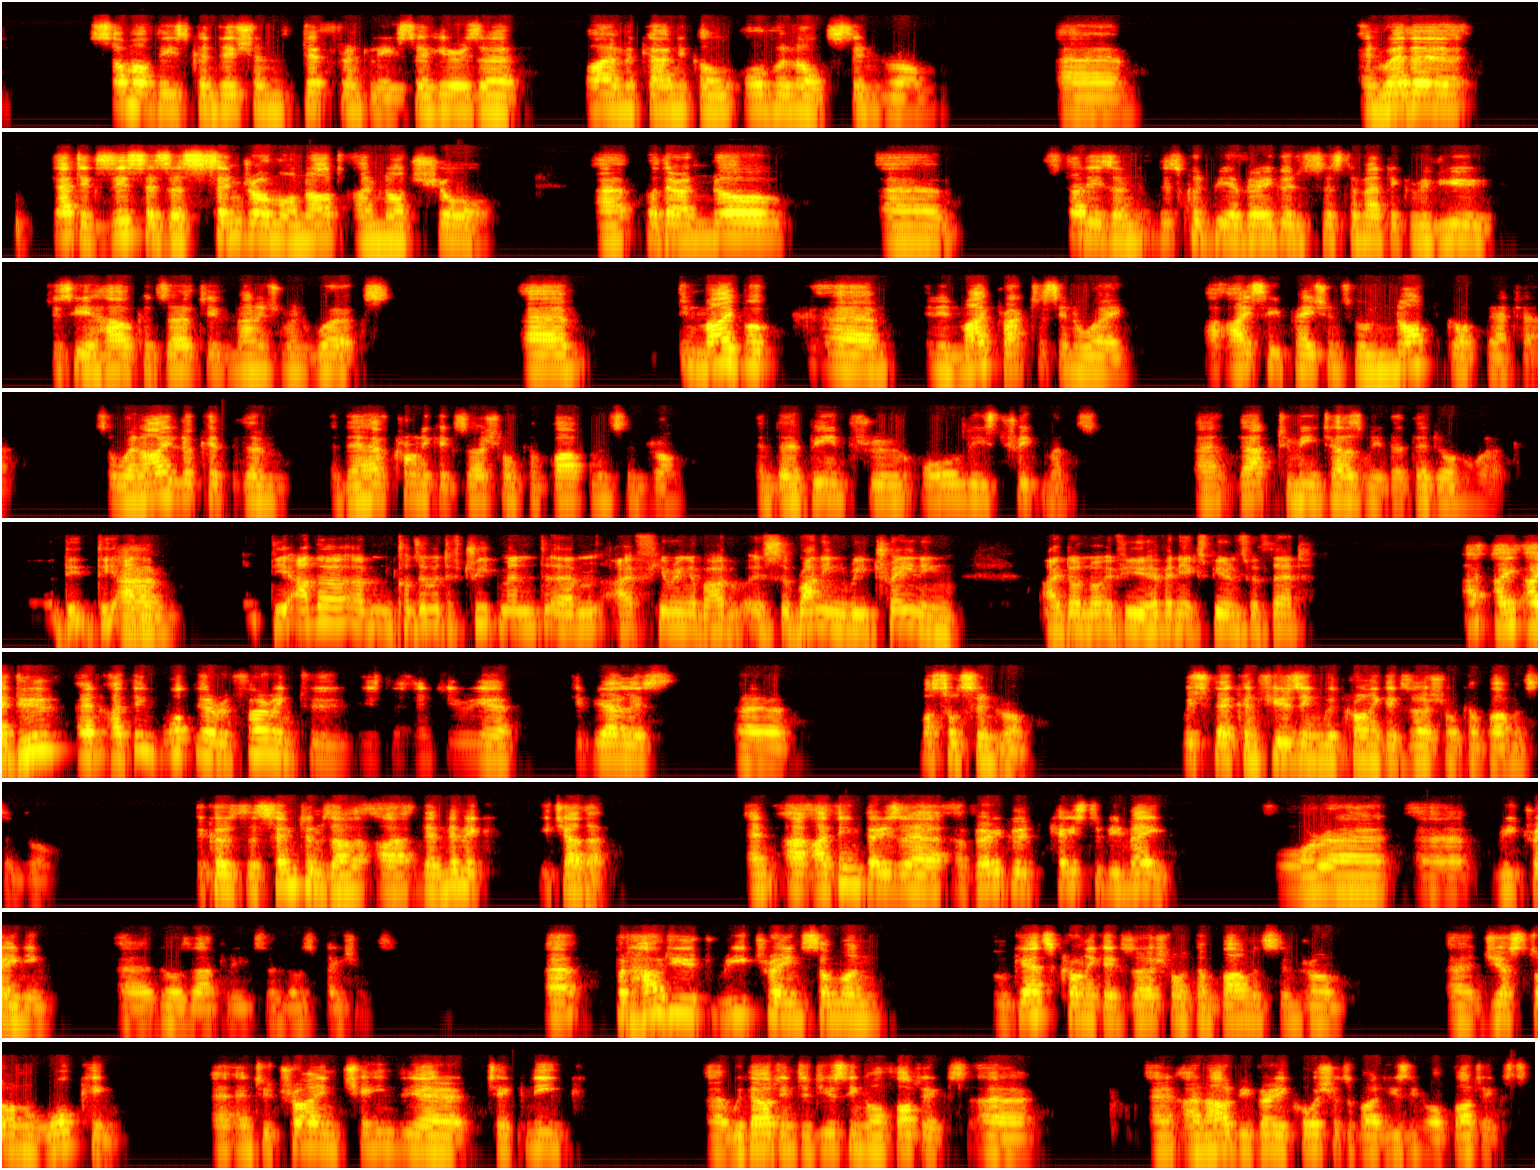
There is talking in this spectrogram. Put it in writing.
some of these conditions differently. So here is a biomechanical overload syndrome, um, and whether that exists as a syndrome or not, I'm not sure. Uh, but there are no uh, studies, and this could be a very good systematic review to see how conservative management works. Um, in my book, um, and in my practice, in a way, I see patients who not got better. So when I look at them and they have chronic exertional compartment syndrome and they've been through all these treatments, uh, that to me tells me that they don't work. The, the other, um, the other um, conservative treatment um, I'm hearing about is running retraining. I don't know if you have any experience with that. I, I, I do, and I think what they're referring to is the anterior tibialis uh, muscle syndrome, which they're confusing with chronic exertional compartment syndrome, because the symptoms are, are they mimic each other, and I, I think there is a, a, very good case to be made for uh, uh, retraining uh, those athletes and those patients. Uh, but how do you retrain someone who gets chronic exertional compartment syndrome uh, just on walking and, and, to try and change their technique uh, without introducing orthotics. And, and I'll be very cautious about using orthotics.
